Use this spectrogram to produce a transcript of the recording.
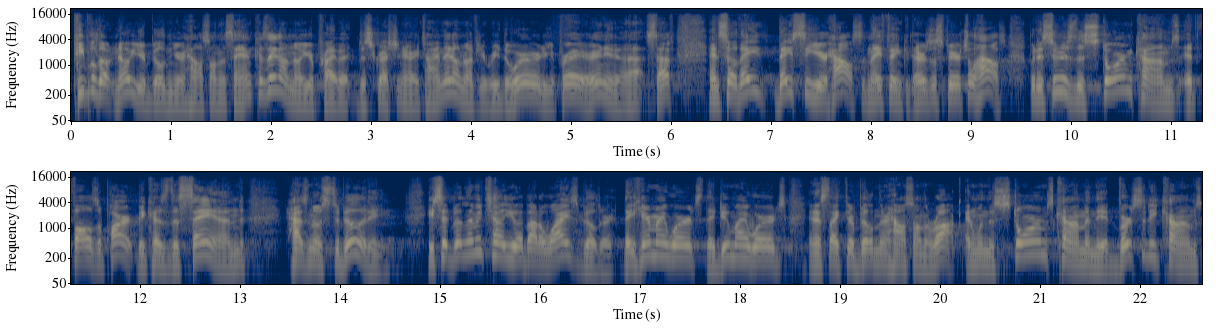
people don't know you're building your house on the sand because they don't know your private discretionary time. They don't know if you read the word or you pray or any of that stuff. And so they, they see your house and they think there's a spiritual house. But as soon as the storm comes, it falls apart because the sand has no stability. He said, But let me tell you about a wise builder. They hear my words, they do my words, and it's like they're building their house on the rock. And when the storms come, and the adversity comes,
